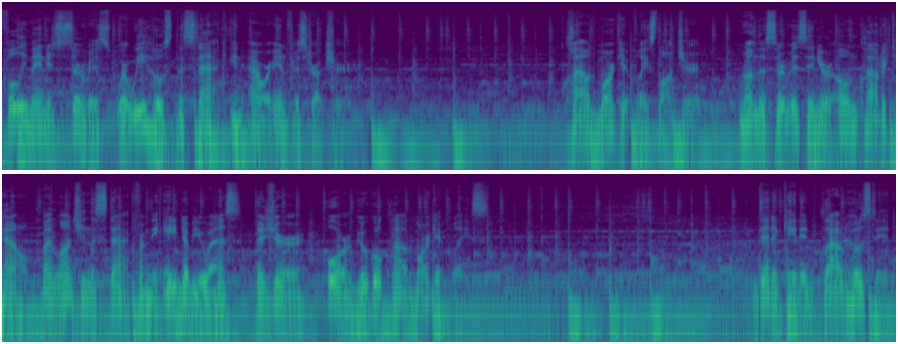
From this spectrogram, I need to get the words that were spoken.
fully managed service where we host the stack in our infrastructure. Cloud Marketplace Launcher. Run the service in your own cloud account by launching the stack from the AWS, Azure, or Google Cloud Marketplace. Dedicated Cloud Hosted.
